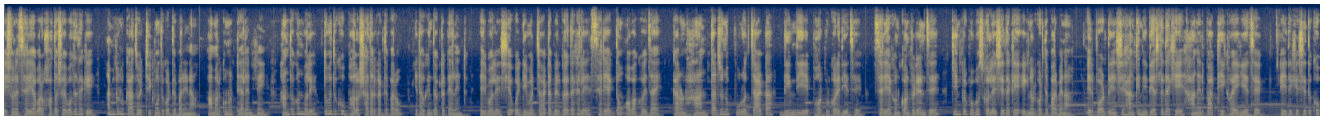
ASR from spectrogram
এই শুনে স্যারি আবারও হতাশ হয়ে বলতে থাকে, আমি কোনো কাজই ঠিকমতো করতে পারি না। আমার কোনো ট্যালেন্ট নেই। হান তখন বলে, তুমি তো খুব ভালো সাঁতার কাটতে পারো। এটাও কিন্তু একটা ট্যালেন্ট। এই বলে সে ওই ডিমের জারটা বের করে দেখালে স্যারি একদম অবাক হয়ে যায়, কারণ হান তার জন্য পুরো জারটা ডিম দিয়ে ভরপুর করে দিয়েছে। স্যারি এখন কনফিডেন্ট যে কিমকে প্রপোজ করলে সে তাকে ইগনোর করতে পারবে না। এরপর দিন সে হানকে নিতে আসলে দেখে হানের পা ঠিক হয়ে গিয়েছে। এই দেখে সে তো খুব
